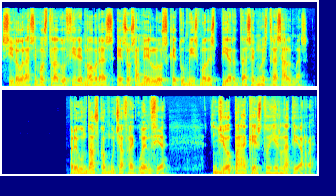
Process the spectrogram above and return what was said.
si lográsemos traducir en obras esos anhelos que tú mismo despiertas en nuestras almas, preguntaos con mucha frecuencia, ¿yo para qué estoy en la tierra?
